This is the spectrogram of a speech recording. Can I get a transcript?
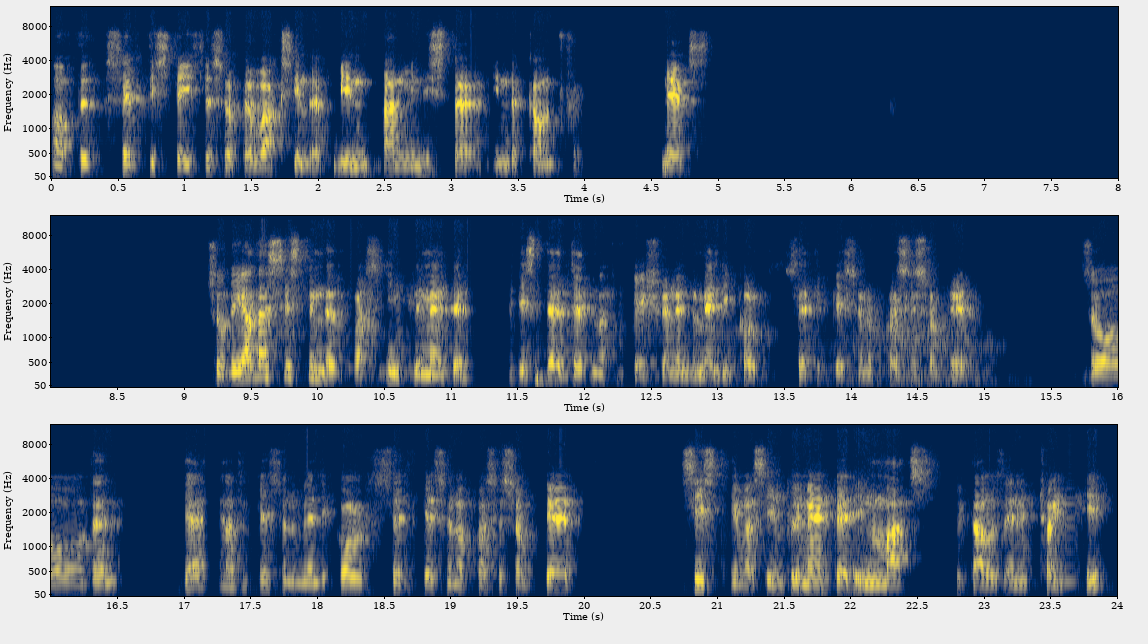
of the safety status of the vaccine that been administered in the country. Next. So the other system that was implemented is the death notification and the medical certification of causes of death. So the death notification and medical certification of causes of death system was implemented in March 2020.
